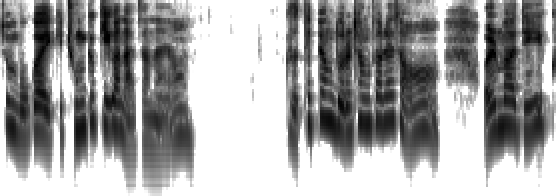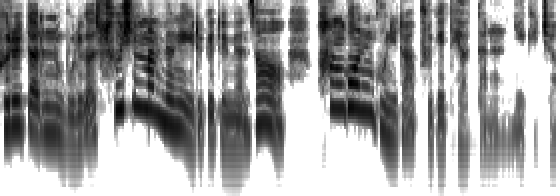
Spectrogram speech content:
좀 뭐가 이렇게 종교기가 나잖아요. 그래서 태평도를 창설해서 얼마 뒤 그를 따르는 무리가 수십만 명에 이르게 되면서 황건군이라 부르게 되었다는 얘기죠.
